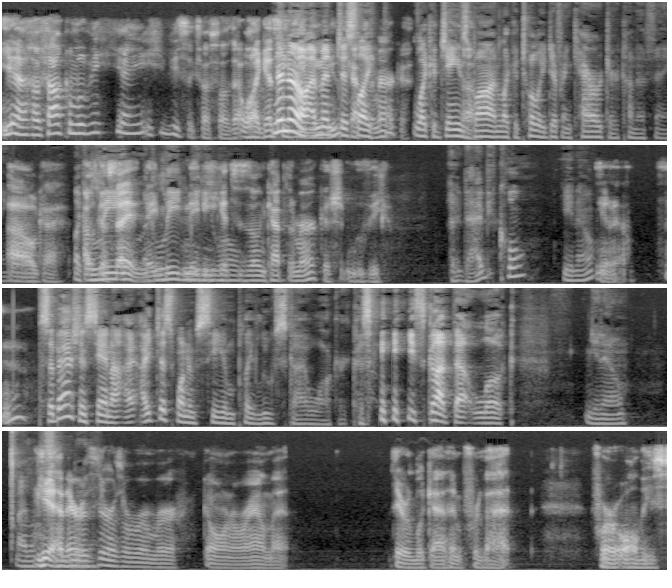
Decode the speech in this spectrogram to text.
Yeah, a Falcon movie. Yeah, he- he'd be successful at that. Well, I guess. No, no, I meant just Captain like America. like a James Bond, like a totally different character kind of thing. Oh, okay. like I a was gonna lead- say like maybe, lead maybe he meaty gets role. his own Captain America movie. Uh, That'd be cool. You know, You know. Yeah. Sebastian Stan, I, I just want to see him play Luke Skywalker because he's got that look. You know, I love Yeah, there was there was a rumor going around that they would looking at him for that for all these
